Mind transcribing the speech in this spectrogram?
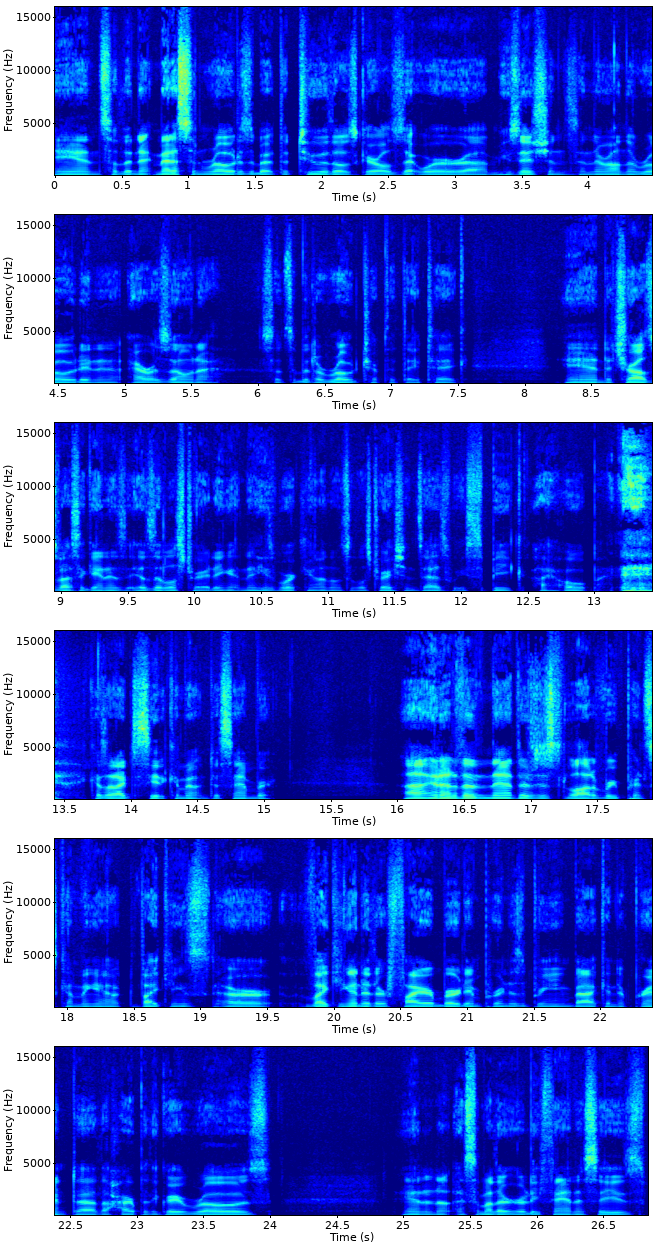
and so the Medicine Road is about the two of those girls that were uh, musicians and they're on the road in uh, Arizona. So it's a bit of a road trip that they take. And uh, Charles Vess again is, is illustrating it, and he's working on those illustrations as we speak. I hope, because I'd like to see it come out in December. Uh, and other than that, there's just a lot of reprints coming out. Vikings or Viking under their Firebird imprint is bringing back into print uh, the Harp of the Grey Rose and some other early fantasies.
